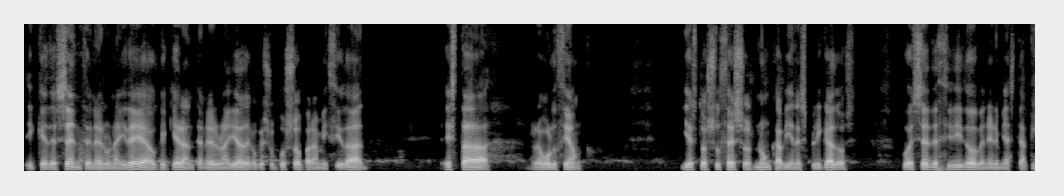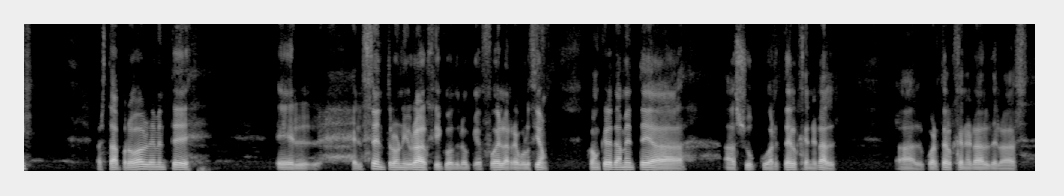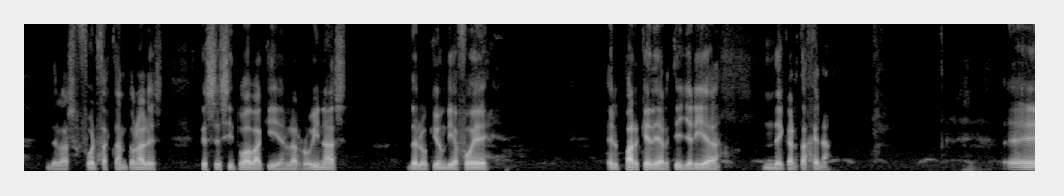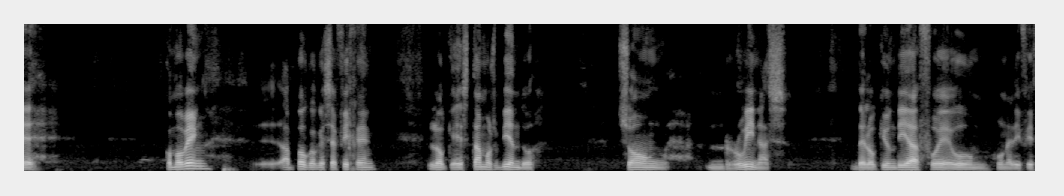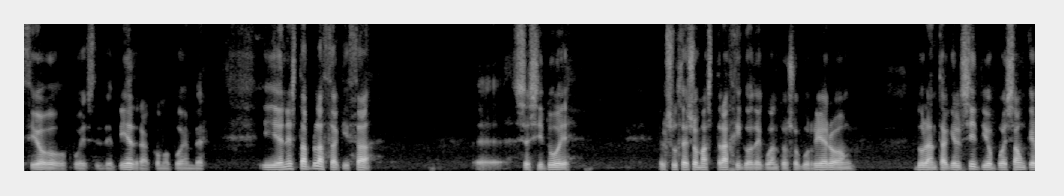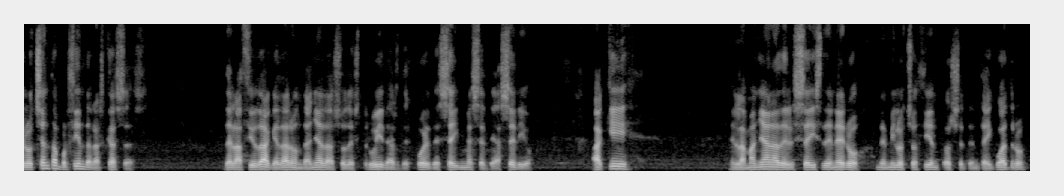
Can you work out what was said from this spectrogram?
y que deseen tener una idea o que quieran tener una idea de lo que supuso para mi ciudad esta revolución y estos sucesos nunca bien explicados, pues he decidido venirme hasta aquí, hasta probablemente el, el centro neurálgico de lo que fue la revolución, concretamente a a su cuartel general, al cuartel general de las, de las fuerzas cantonales que se situaba aquí, en las ruinas de lo que un día fue el parque de artillería de Cartagena. Eh, como ven, a poco que se fijen, lo que estamos viendo son ruinas de lo que un día fue un, edificio pues, de piedra, como pueden ver. Y en esta plaza quizá eh, se sitúe el suceso más trágico de cuantos ocurrieron durante aquel sitio, pues aunque el 80% de las casas de la ciudad quedaron dañadas o destruidas después de seis meses de asedio, aquí, en la mañana del 6 de enero de 1874,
